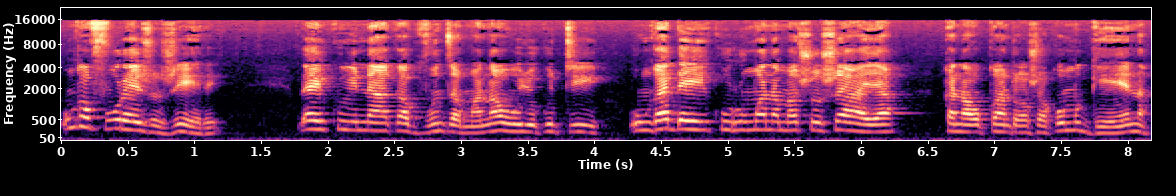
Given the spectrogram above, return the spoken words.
ungapfuura izvozvi here dai kuina akabvunza mwana uyu kuti ungadei kurumwa namasvosve aya kana ukandwa zvako mugehena.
